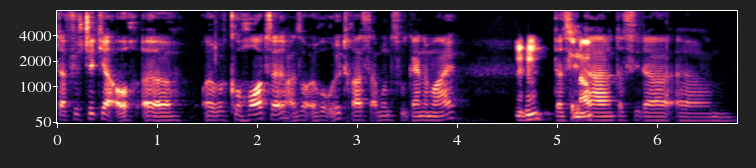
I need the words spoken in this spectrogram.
dafür steht ja auch äh, eure Kohorte, also eure Ultras ab und zu gerne mal. mhm, dass genau. sie da, dass sie da ähm,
